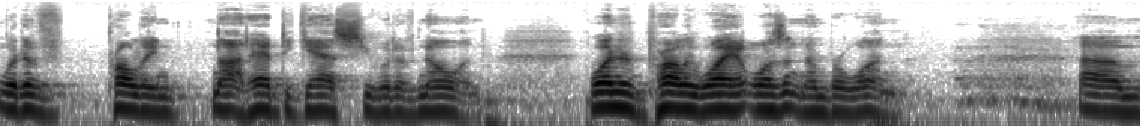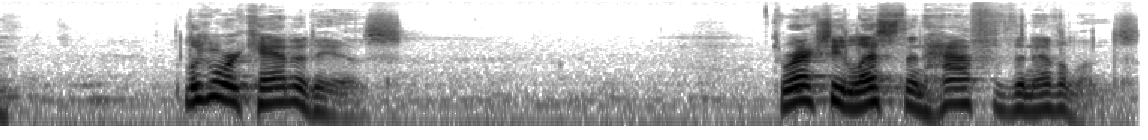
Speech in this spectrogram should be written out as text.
would have probably not had to guess, you would have known. Wondered probably why it wasn't number one. Um, look at where Canada is. We're actually less than half of the Netherlands.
